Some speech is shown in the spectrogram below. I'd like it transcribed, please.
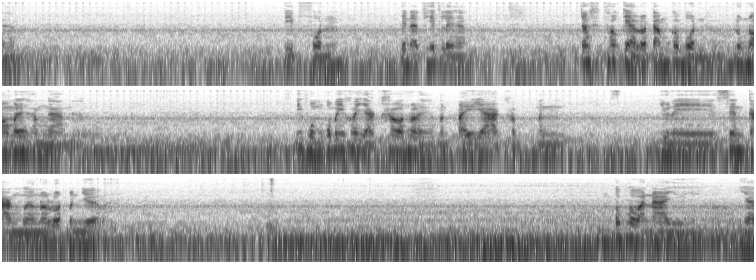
นะครับ ติดฝนเป็นอาทิตย์เลยครับ เจ้าเท่าแก่รถดำก็บ่นครับ ลูกน้องไม่ได้ทำงานนะครับนี่ผมก็ไม่ค่อยอยากเข้าเท่าไหร่ มันไปยากครับ มัน อยู่ในเส้นกลางเมืองแล้วรถมันเยอะผมก็ภาวนาอยู่ อย่า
